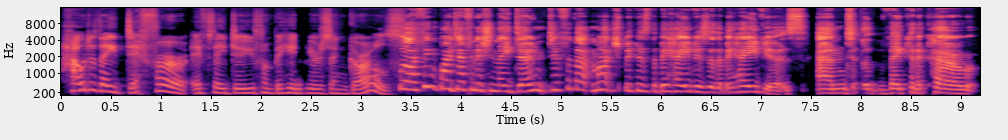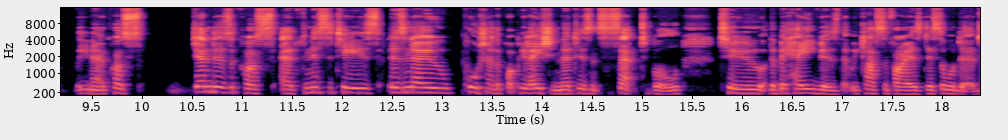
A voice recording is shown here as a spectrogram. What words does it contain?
How do they differ if they do from behaviors in girls? Well, I think by definition they don't differ that much because the behaviors are the behaviors and they can occur, you know, across genders, across ethnicities. There's no portion of the population that isn't susceptible to the behaviors that we classify as disordered.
